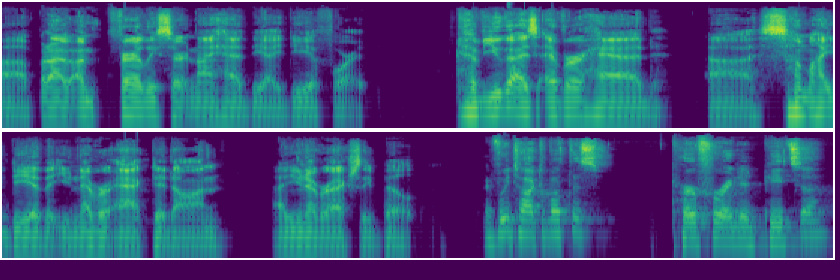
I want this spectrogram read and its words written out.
uh, but I, I'm fairly certain I had the idea for it. Have you guys ever had uh, some idea that you never acted on, uh, you never actually built? Have we talked about this? Perforated pizza?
